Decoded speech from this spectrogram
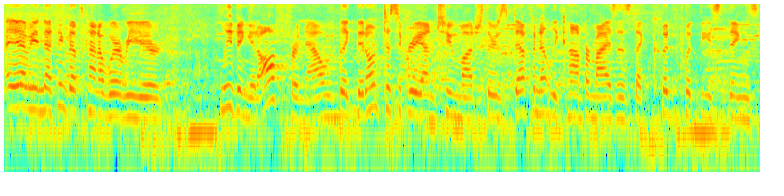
I mean, I think that's kind of where we are leaving it off for now. Like they don't disagree on too much. There's definitely compromises that could put these things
